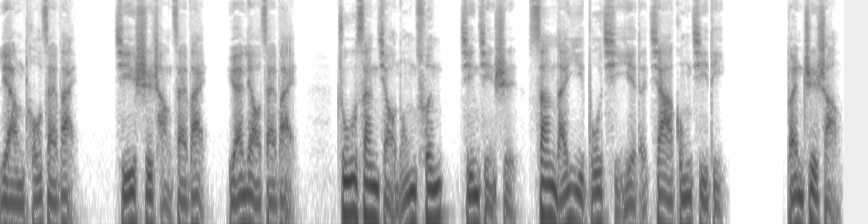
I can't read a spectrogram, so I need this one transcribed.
两头在外，即市场在外，原料在外。珠三角农村仅仅是三来一补企业的加工基地。本质上，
